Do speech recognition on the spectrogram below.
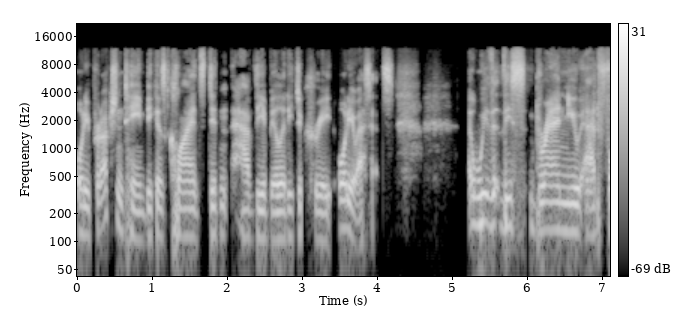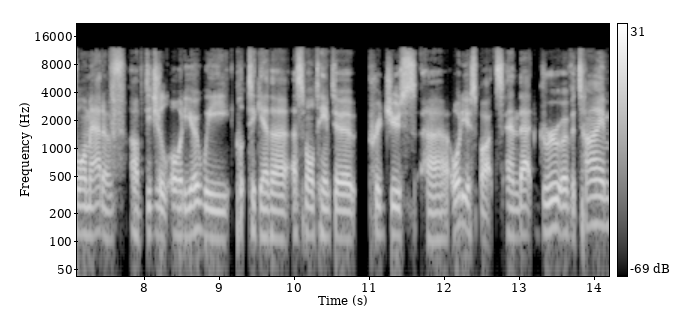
audio production team because clients didn't have the ability to create audio assets with this brand new ad format of, of digital audio, we put together a small team to produce uh, audio spots, and that grew over time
